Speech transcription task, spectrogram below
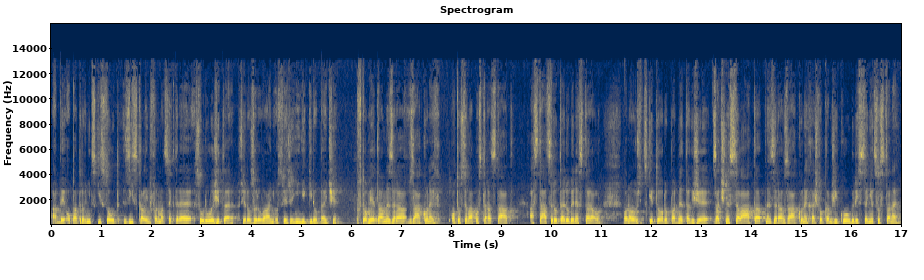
aby opatrovnický soud získal informace, které jsou důležité při rozhodování o svěření dětí do péče. V tom je ta mezera v zákonech. O to se má postarat stát. A stát se do té doby nestaral. Ono vždycky to dopadne tak, že začne se látat mezera v zákonech až v okamžiku, kdy se něco stane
